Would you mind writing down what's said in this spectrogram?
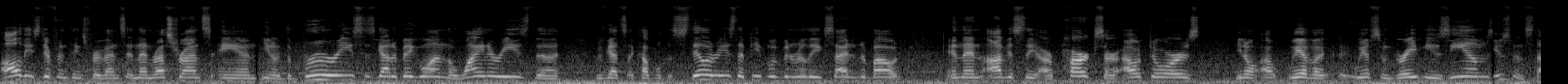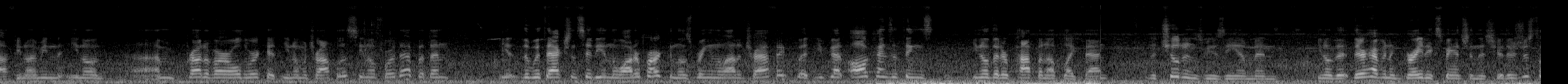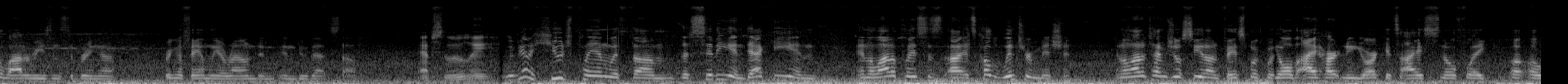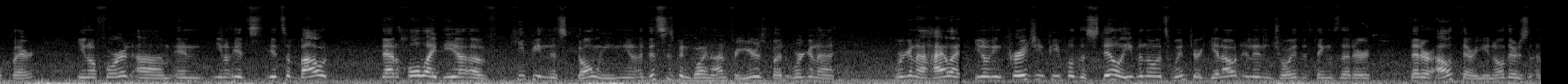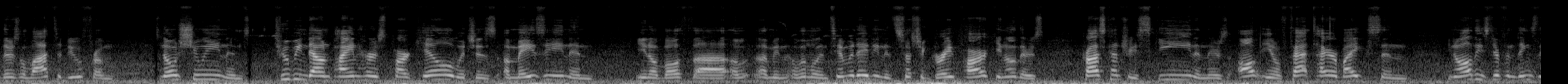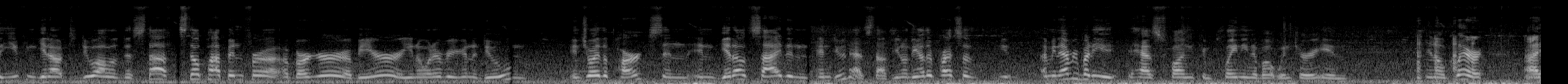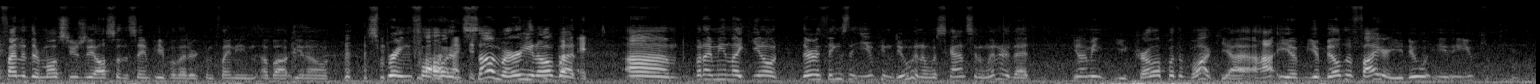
all these different things for events and then restaurants and you know the breweries has got a big one the wineries the we've got a couple distilleries that people have been really excited about and then obviously our parks our outdoors you know uh, we have a we have some great museums amusement stuff you know i mean you know uh, i'm proud of our old work at you know metropolis you know for that but then you know, the, with action city and the water park and those bring in a lot of traffic but you've got all kinds of things you know that are popping up like that. The children's museum and you know that they're having a great expansion this year. There's just a lot of reasons to bring a bring a family around and, and do that stuff. Absolutely. We've got a huge plan with um, the city and DECI and and a lot of places. Uh, it's called Winter Mission, and a lot of times you'll see it on Facebook with the old I Heart New York. It's I Snowflake uh, Eau Claire, you know, for it. Um, and you know, it's it's about that whole idea of keeping this going. You know, this has been going on for years, but we're gonna we're going to highlight you know encouraging people to still even though it's winter get out and enjoy the things that are that are out there you know? There's there's a lot to do from snowshoeing and tubing down pinehurst park hill which is amazing and you know both uh, i mean a little intimidating. It's such a great park you know? There's cross country skiing and there's all you know fat tire bikes and you know all these different things that you can get out to do all of this stuff. Still pop in for a, a burger or a beer or you know whatever you're going to do. and, enjoy the parks and, and get outside and, and do that stuff. You know, the other parts of, you, I mean, everybody has fun complaining about winter in, in Eau Claire. I find that they're most usually also the same people that are complaining about, you know, spring, fall, and summer, you know, but, Right. Um, but I mean, like you know, there are things that you can do in a Wisconsin winter that, you know, I mean, you curl up with a book, yeah, you, you build a fire, you do you, you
